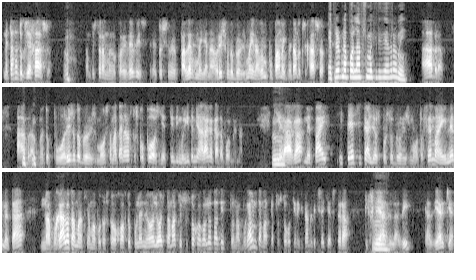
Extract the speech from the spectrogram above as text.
μετά θα τον ξεχάσω. Θα μου πεις τώρα με κοροϊδεύεις; Ε, τόσο παλεύουμε για να ορίσουμε τον προορισμό, για να δούμε πού πάμε και μετά να το ξεχάσω. Ε, πρέπει να απολαύσουμε και τη διαδρομή. Άμπρα. Άμπρα. με το που ορίζω τον προορισμό, σταματάει να είναι αυτός σκοπός. Γιατί δημιουργείται μια ράγα κάτω από εμένα. Mm. Η ράγα με πάει είτε έτσι είτε αλλιώς προς τον προορισμό. Το θέμα είναι μετά να βγάλω τα μάτια μου από το στόχο. Αυτό που λένε όλοι, όχι τα μάτια στο στόχο, εγώ λέω το αντίθετο. Να βγάλουμε τα μάτια από το στόχο και να κοιτάμε δεξιά και αριστερά. Τη φλέα δηλαδή, κατά διάρκεια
